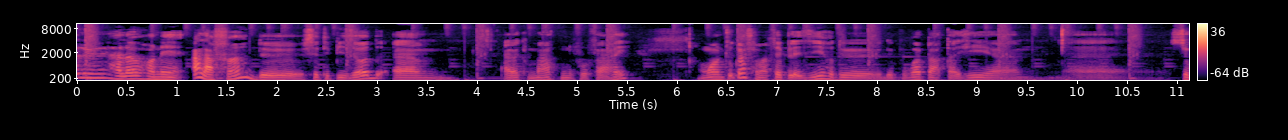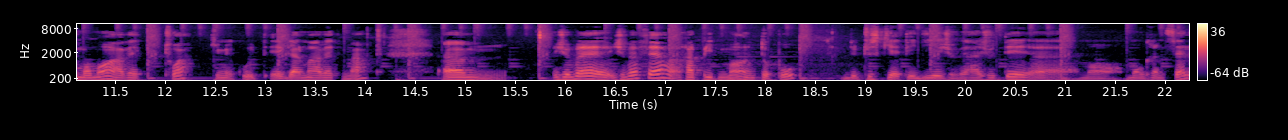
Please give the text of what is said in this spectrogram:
Salut, alors on est à la fin de cet épisode euh, avec Marc Nouveau-Faré. Moi, en tout cas, ça m'a fait plaisir de, pouvoir partager euh, euh, ce moment avec toi qui m'écoute et également avec Marthe. je, vais, je vais faire rapidement un topo de tout ce qui a été dit et je vais ajouter mon, mon, grain de sel.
